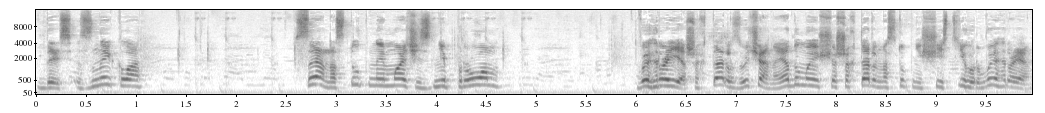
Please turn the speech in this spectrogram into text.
десь зникла. Все, наступний матч з Дніпром. Виграє Шахтар, звичайно. Я думаю, що Шахтар наступні 6 ігор виграє,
